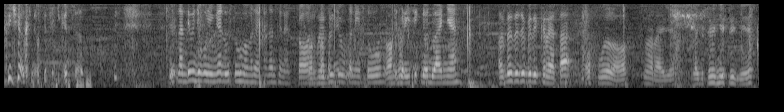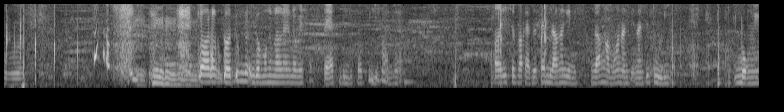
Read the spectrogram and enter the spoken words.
Ya kenapa sih kesel? Terus nanti ujung-ujungnya lusuh sama saya nonton sinetron. Waktu itu juga- nonton itu waktu- berisik dua-duanya. Waktu itu juga di kereta eh full loh suaranya. Lagi sunyi-sunyi full. Kayak orang tua tuh nggak mengenal yang namanya headset begitu apa gimana. Kalau disuruh pakai headset saya bilangnya gini nggak nggak mau nanti nanti tuli nanti bonge.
